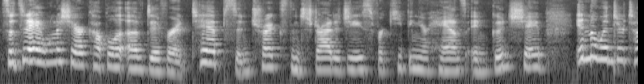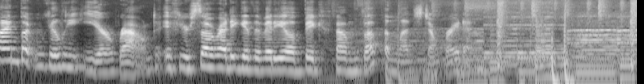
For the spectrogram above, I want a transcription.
So today I want to share a couple of different tips and tricks and strategies for keeping your hands in good shape in the wintertime, but really year round. If you're so ready, give the video a big thumbs up and let's jump right in.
